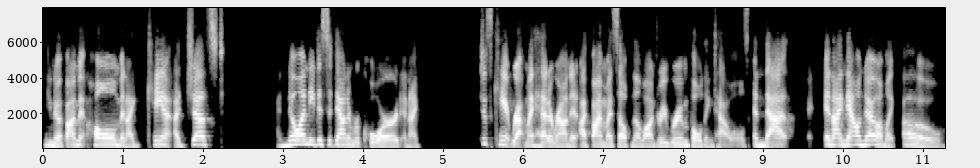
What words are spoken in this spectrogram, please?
You know, if I'm at home and I can't, I just, I know I need to sit down and record and I just can't wrap my head around it. I find myself in the laundry room folding towels. And that, and I now know I'm like, oh,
